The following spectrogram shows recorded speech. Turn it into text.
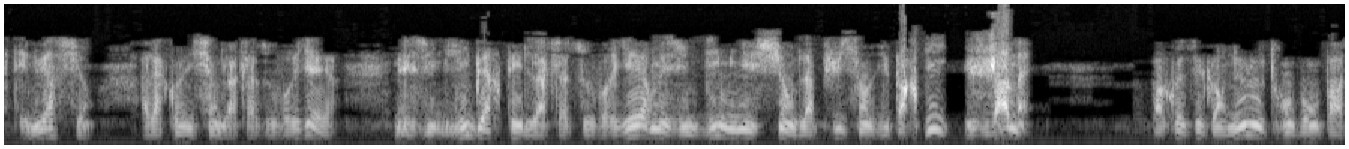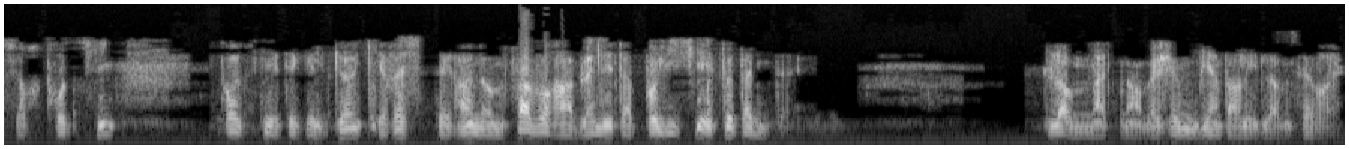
atténuations à la condition de la classe ouvrière. Mais une liberté de la classe ouvrière, mais une diminution de la puissance du parti, jamais. Par conséquent, nous ne nous trompons pas sur Trotsky. Trotsky était quelqu'un qui restait un homme favorable à l'état policier et totalitaire. L'homme maintenant, mais j'aime bien parler de l'homme, c'est vrai.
